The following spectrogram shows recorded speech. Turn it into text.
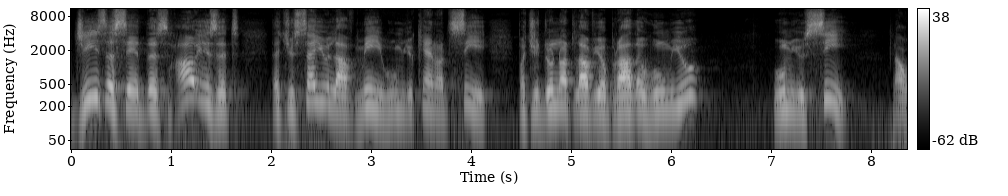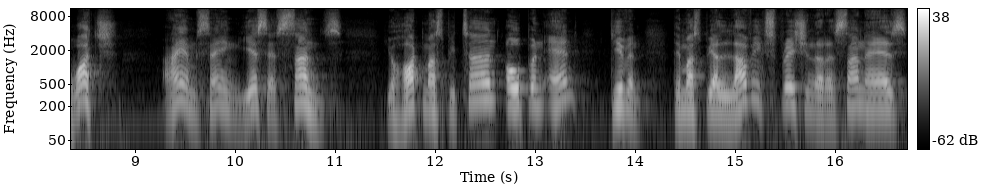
Jesus said this How is it that you say you love me, whom you cannot see, but you do not love your brother, whom you, whom you see? Now, watch. I am saying, yes, as sons, your heart must be turned, open, and given. There must be a love expression that a son has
